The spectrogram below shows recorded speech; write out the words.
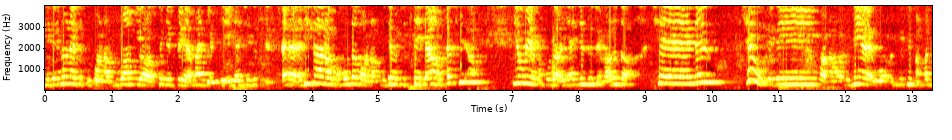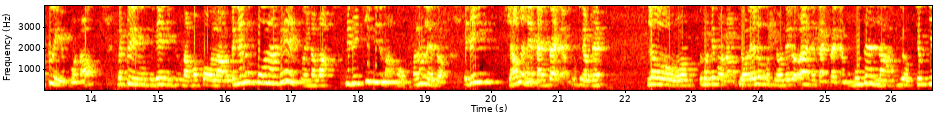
မတင်တော့နဲ့တူတူပေါ့နော်ပူပေါင်းပြီးတော့ဆင်းနေပြတဲ့အမိုက်လေးဒီအရင်ကျေးဇူးတင်အဲအဓိကတော့မဟုတ်တော့ပေါ့နော်ဒီတော့ဒီတင်တန်းကိုတက်ဖြစ်အောင်ညှို့ရမဟုတ်တော့အရင်ကျေးဇူးတင်ပါလို့ဆိုချေနဲ့ချဲကိုမတင်ပေါ့နော်မတင်ရဲ့ဟိုအမျိုးကြီးမှာမတွေ့ဘူးပေါ့နော်မတွေ့ဘူးမတင်နေပြီးမှမပေါ်လာဘူးတကယ်လို့ပေါ်လာခဲ့ဆိုရင်တော့မတင်ကြည့်ပြမှာမဟုတ်ဘာလို့လဲဆိုတော့ဒီရောင်းတဲ့တိုင်ပတ်တယ်ဟိုတယောက်တည်းလို့ဟိုနေ့ပေါ့နော်ပြောလဲလို့မပြောလဲလို့အဲ့ဒါနဲ့တိုင်းပတ်တယ်မမိုးတက်လာပြီးတော့ပြောပြ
